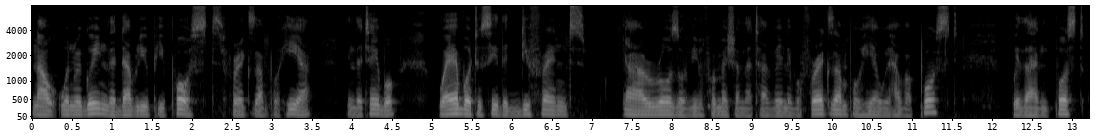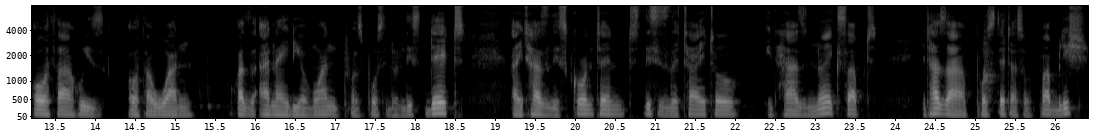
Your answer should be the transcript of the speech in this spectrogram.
Now, when we go in the WP post, for example, here in the table, we're able to see the different uh, rows of information that are available. For example, here we have a post with an post author who is author 1 has an ID of 1 it was posted on this date. Uh, it has this content. This is the title. It has no excerpt. It has a post status of publish.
